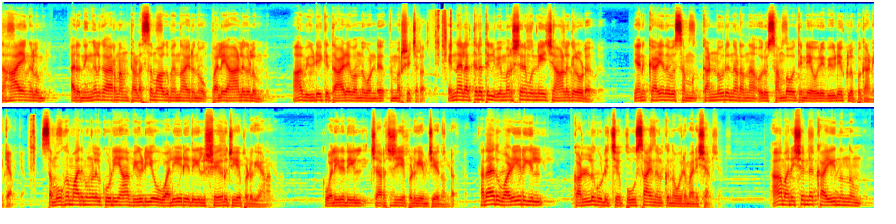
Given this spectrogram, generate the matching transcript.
സഹായങ്ങളും അത് നിങ്ങൾ കാരണം തടസ്സമാകുമെന്നായിരുന്നു പല ആളുകളും ആ വീഡിയോയ്ക്ക് താഴെ വന്നുകൊണ്ട് വിമർശിച്ചത്. എന്നാൽ അത്തരത്തിൽ വിമർശനം ഉന്നയിച്ച ആളുകളോട് ഞാൻ കഴിഞ്ഞ ദിവസം കണ്ണൂരിൽ നടന്ന ഒരു സംഭവത്തിന്റെ ഒരു വീഡിയോ ക്ലിപ്പ് കാണിക്കാം. സമൂഹ മാധ്യമങ്ങളിൽ കൂടി ആ വീഡിയോ വലിയ രീതിയിൽ ഷെയർ ചെയ്യപ്പെടുകയാണ്. വലിയ രീതിയിൽ ചർച്ച ചെയ്യപ്പെടുകയും ചെയ്യുന്നുണ്ട്. അതായത് വഴിയരികിൽ കള്ളു കുടിച്ച് പൂസായി നിൽക്കുന്ന ഒരു മനുഷ്യൻ. ആ മനുഷ്യന്റെ കയ്യിൽ നിന്നും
